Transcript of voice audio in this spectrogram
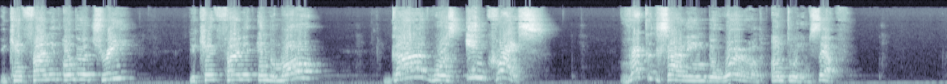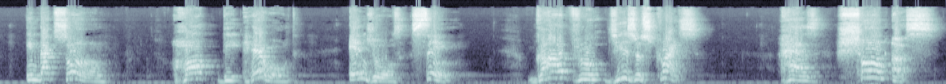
You can't find it under a tree. You can't find it in the mall. God was in Christ, reconciling the world unto himself. In that song, Hark the Herald, Angels Sing. God, through Jesus Christ, has shown us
